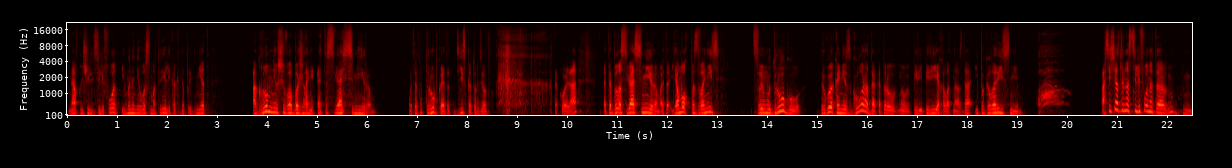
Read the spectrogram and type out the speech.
Нам включили телефон, и мы на него смотрели как на предмет огромнейшего обожания. Это связь с миром вот эта трубка, этот диск, который делает такой, да, это была связь с миром. Это, я мог позвонить своему другу, другой конец города, который ну, переехал от нас, да, и поговорить с ним. А сейчас для нас телефон это, ну,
